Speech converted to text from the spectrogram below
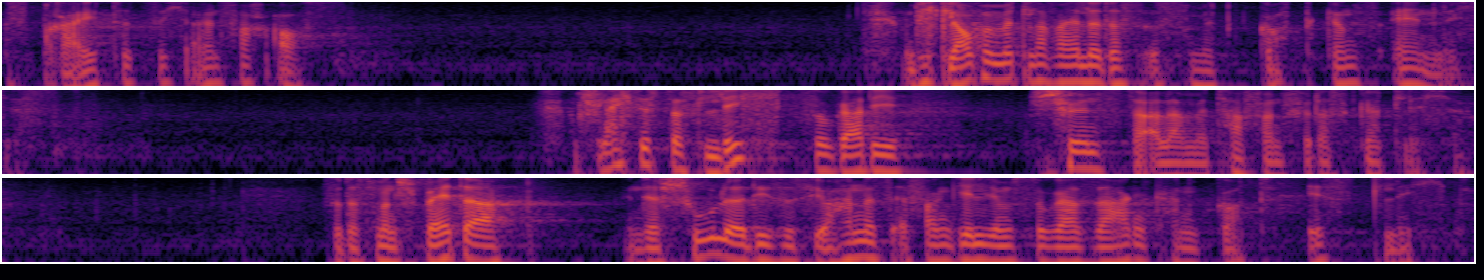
Es breitet sich einfach aus. Und ich glaube mittlerweile, dass es mit Gott ganz ähnlich ist. Und vielleicht ist das Licht sogar die schönste aller Metaphern für das Göttliche. Sodass man später in der Schule dieses Johannesevangeliums sogar sagen kann, Gott ist Licht.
